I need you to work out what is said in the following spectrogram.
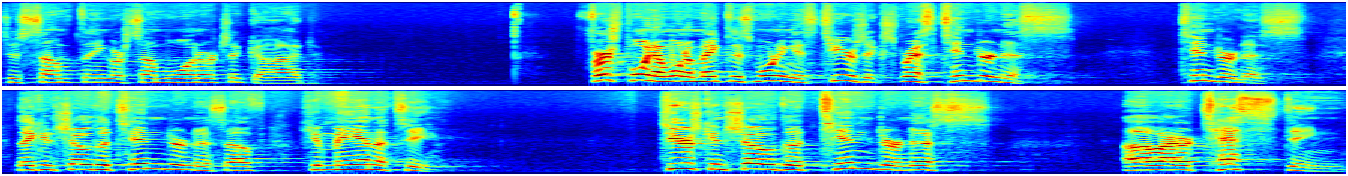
to something or someone or to God. First point I want to make this morning is tears express tenderness. Tenderness. They can show the tenderness of humanity. Tears can show the tenderness of our testing.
